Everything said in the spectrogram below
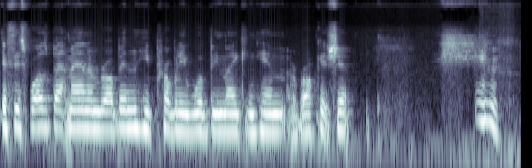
if this was Batman and Robin, he probably would be making him a rocket ship.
